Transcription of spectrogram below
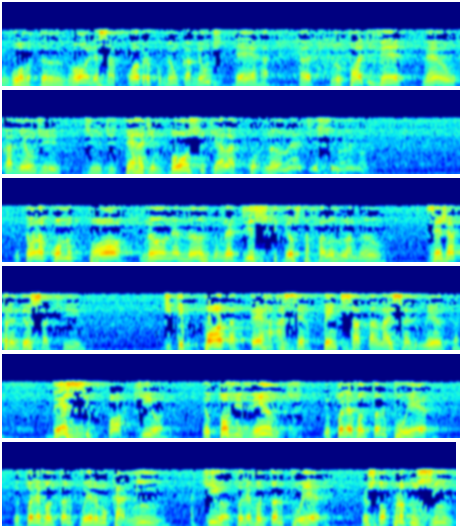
engordando. Olha, essa cobra comeu um caminhão de terra. É, não pode ver né, um caminhão de, de, de terra de embolso que ela. Não, não é disso, não, irmão. Então ela come o pó. Não, não é não, irmão. Não é disso que Deus está falando lá, não. Você já aprendeu isso aqui. De que pó da terra a serpente, Satanás se alimenta? Desse pó aqui, ó. Eu estou vivendo, eu estou levantando poeira. Eu estou levantando poeira no caminho. Aqui, ó, estou levantando poeira. Eu estou produzindo.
